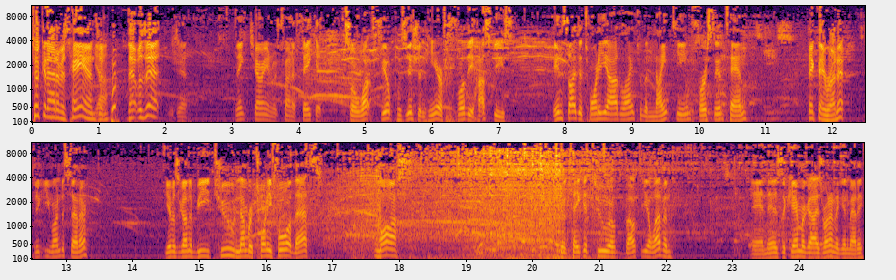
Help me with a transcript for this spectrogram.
took it out of his hands Yeah. and whoop, that was it. Was it? I think Terrian was trying to fake it. So what field position here for the Huskies? Inside the 20 yard line to the 19, first and 10. Think they run it? Ziggy run to center. Give is going to be to number 24. That's Moss. Going to take it to about the 11. And there's the camera guys running again, Matty.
